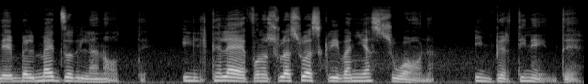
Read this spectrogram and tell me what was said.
Nel bel mezzo della notte, il telefono sulla sua scrivania suona, impertinente.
